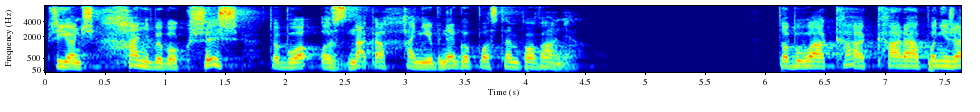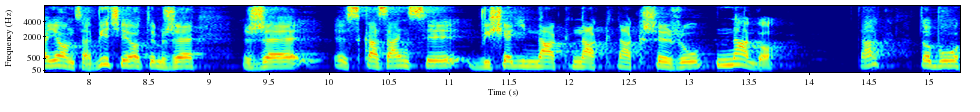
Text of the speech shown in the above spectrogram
przyjąć hańbę, bo krzyż to była oznaka haniebnego postępowania. To była ka kara poniżająca. Wiecie o tym, że, że skazańcy wisieli na, na, na krzyżu nago. Tak? To był,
